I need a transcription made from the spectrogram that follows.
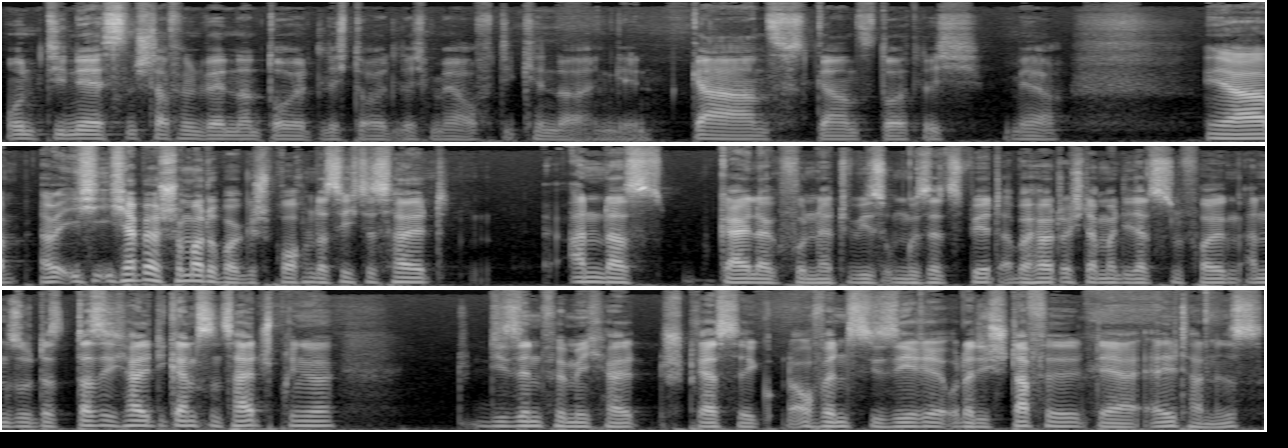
Und die nächsten Staffeln werden dann deutlich, deutlich mehr auf die Kinder eingehen. Ganz, ganz deutlich mehr. Ja, aber ich, ich habe ja schon mal drüber gesprochen, dass ich das halt anders geiler gefunden hätte, wie es umgesetzt wird. Aber hört euch da mal die letzten Folgen an, so dass, dass ich halt die ganzen Zeitsprünge die sind für mich halt stressig. Und auch wenn es die Serie oder die Staffel der Eltern ist,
